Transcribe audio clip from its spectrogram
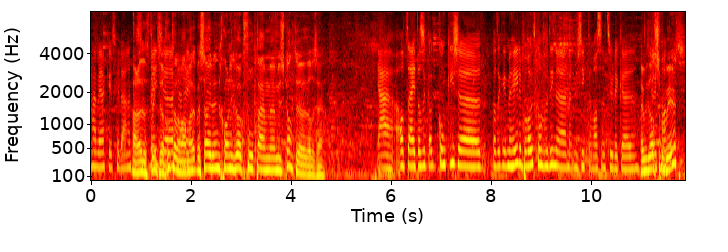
haar werk heeft gedaan. Het Nou, is dat klinkt heel beetje goed allemaal. geheim. Maar zou je dan gewoon liever ook fulltime muzikant willen zijn? Ja, altijd. Als ik kon kiezen dat ik mijn hele brood kon verdienen met muziek, dan was het natuurlijk. eh, Heb je het wel eens geprobeerd?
